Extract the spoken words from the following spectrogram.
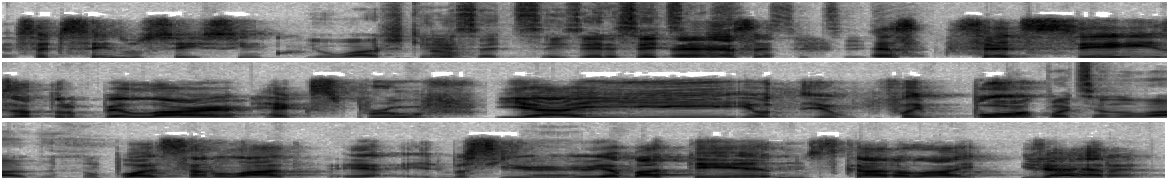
É 7.6 ou 6.5? Eu acho que Não. ele é 7-6. Ele é 7-6. É, essa- 7-6. É 7.6, atropelar, hexproof. E aí eu, eu falei, pô, Não pode ser anulado. não pode ser anulado. É, tipo assim, É. eu ia bater nos caras lá e já era.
